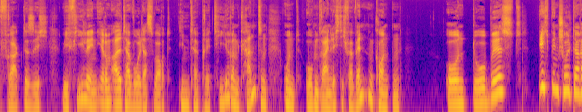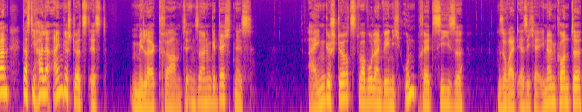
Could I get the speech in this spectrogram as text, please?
fragte sich, wie viele in ihrem Alter wohl das Wort interpretieren kannten und obendrein richtig verwenden konnten. Und du bist? Ich bin schuld daran, dass die Halle eingestürzt ist. Miller kramte in seinem Gedächtnis. Eingestürzt war wohl ein wenig unpräzise. Soweit er sich erinnern konnte,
